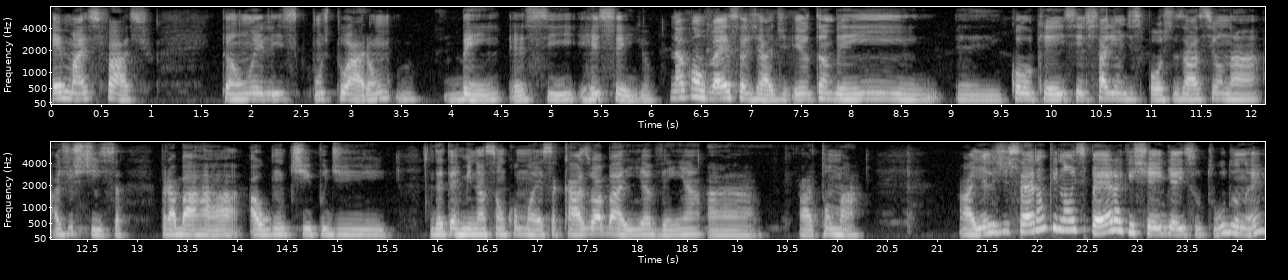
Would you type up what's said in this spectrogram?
é mais fácil. Então, eles pontuaram bem esse receio. Na conversa, Jade, eu também é, coloquei se eles estariam dispostos a acionar a justiça para barrar algum tipo de determinação como essa, caso a Bahia venha a, a tomar. Aí eles disseram que não espera que chegue a isso tudo, né?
